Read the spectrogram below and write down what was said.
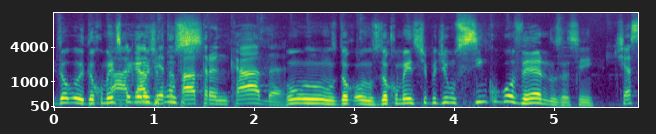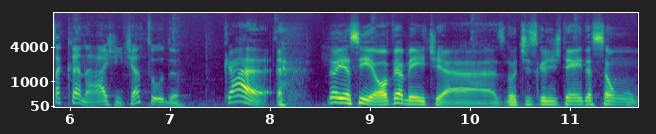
do- documentos a gaveta tipo uns, tava trancada. uns, doc- uns documentos tipo de uns cinco governos, assim. Tinha sacanagem, tinha tudo. Cara. Não, e assim, obviamente, as notícias que a gente tem ainda são.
